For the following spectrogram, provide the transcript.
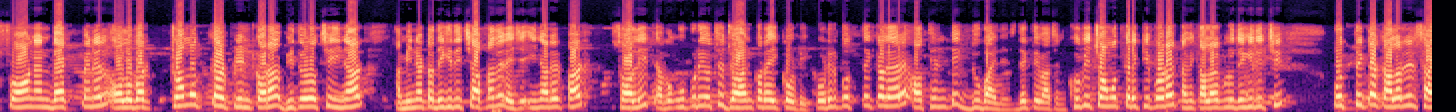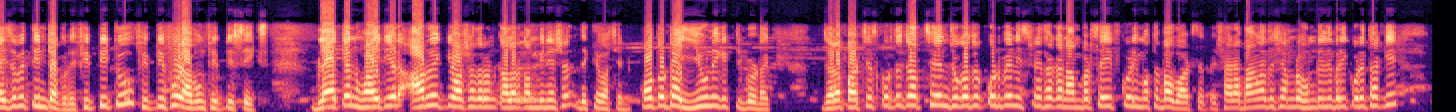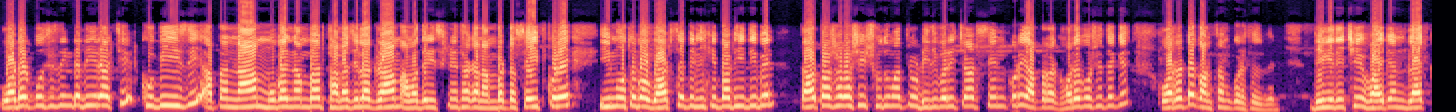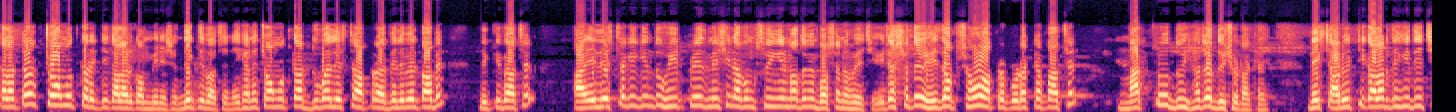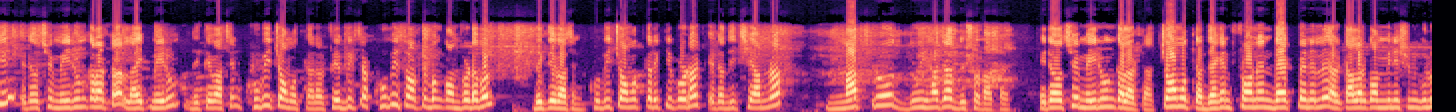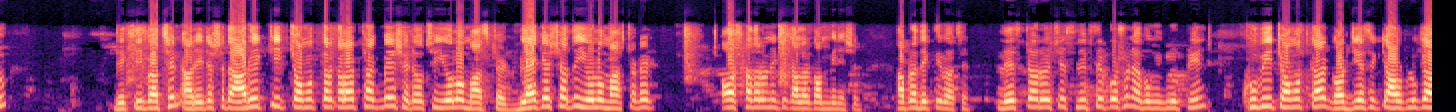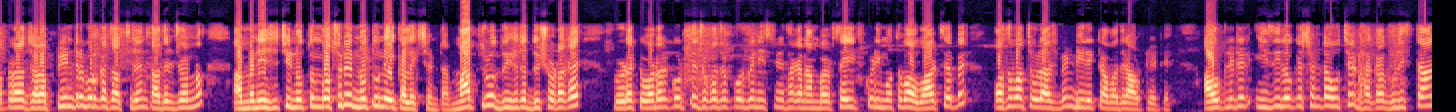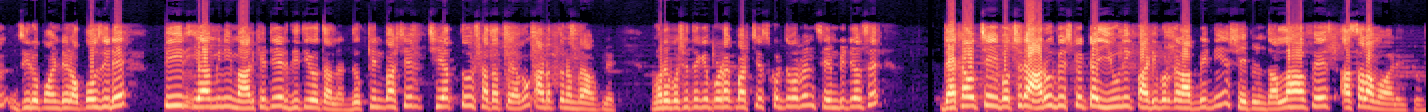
Front and back panel all over চমৎকার প্রিন্ট করা। ভিতরে হচ্ছে ইনার আমি ইনারটা দেখিয়ে দিচ্ছি আপনাদের, এই যে ইনারের পার্ট সলিড এবং উপরে হচ্ছে জয়েন করা এই কোটি কোটির প্রত্যেকটা লেয়ারে অথেন্টিক দুবাই লেস দেখতে পাচ্ছেন, খুবই চমৎকার একটি প্রোডাক্ট আমি কালারগুলো দেখিয়ে দিচ্ছি। প্রত্যেকটা কালারের সাইজ হবে তিনটা করে ফিফটি টু ফিফটি ফোর এবং fifty six black and white এর আরও একটি অসাধারণ কালার কম্বিনেশন দেখতে পাচ্ছেন, কতটা ইউনিক একটি প্রোডাক্ট যারা পারচেস করতে চাচ্ছেন, যোগাযোগ করবেন স্ক্রিনে থাকা নাম্বার সেভ করি অথবা হোয়াটসঅ্যাপে সারা বাংলাদেশে আমরা হোম ডেলিভারি করে থাকি। অর্ডার প্রসেসিংটা দিয়ে রাখছি, খুবই ইজি আপনার নাম মোবাইল নাম্বার থানা, জেলা, গ্রাম, আমাদের স্ক্রিনে থাকা নাম্বারটা সেভ করে ইমো অথবা হোয়াটসঅ্যাপে লিখে পাঠিয়ে দিবেন। তার পাশাপাশি শুধুমাত্র ডেলিভারি চার্জ সেন্ড করে আপনারা ঘরে বসে থেকে অর্ডারটা কনফার্ম করে ফেলবেন। দেখিয়ে দিচ্ছি হোয়াইট অ্যান্ড ব্ল্যাক কালারটা চমৎকার একটি কালার কম্বিনেশন দেখতে পাচ্ছেন, এখানে চমৎকার দুবাই লেসটা আপনারা অ্যাভেলেবেল পাবেন। দেখতে পাচ্ছেন, আর এই লেসটাকে কিন্তু হুইট প্রেস মেশিন এবং সুইং এর মাধ্যমে বসানো হয়েছে। এটার সাথে হেজাব সহ আপনার প্রোডাক্টটা পাচ্ছেন মাত্র দুই হাজার দুইশো টাকায়। নেক্সট আরও একটি কালার দেখিয়ে দিচ্ছি। এটা হচ্ছে মেরুন কালারটা লাইট মেরুন দেখতে পাচ্ছেন, খুবই চমৎকার। আর ফেব্রিকটা খুবই সফট এবং কমফোর্টেবল দেখতে পাচ্ছেন, খুবই চমৎকার একটি প্রোডাক্ট এটা দিচ্ছি আমরা মাত্র দুই হাজার দুশো টাকায়। এটা হচ্ছে মেরুন কালারটা চমৎকার। দেখেন ফ্রন্ট এন্ড ব্যাক প্যানেলে আর কালার কম্বিনেশনগুলো, দেখতেই পাচ্ছেন। আর এটার সাথে আরও একটি চমৎকার কালার থাকবে, সেটা হচ্ছে ইয়েলো মাস্টার্ড ব্ল্যাক এর সাথে ইয়েলো মাস্টার্ডের অসাধারণ একটি কালার কম্বিনেশন আপনারা দেখতে পাচ্ছেন লেসটা রয়েছে স্লিপসের পোর্শন এবং এগুলো প্রিন্ট খুবই চমৎকার গর্জিয়াস একটি আউটলুকে আপনারা যারা প্রিন্টের বোরকা চাচ্ছিলেন তাদের জন্য আমরা নিয়ে এসেছি নতুন বছরের নতুন এই কালেকশনটা মাত্র দুই হাজার দুইশো টাকায় প্রোডাক্ট অর্ডার করতে যোগাযোগ করবেন স্ক্রিনে থাকা নাম্বার সেভ করি অথবা হোয়াটসঅ্যাপে অথবা চলে আসবেন ডিরেক্ট আমাদের আউটলেটে আউটলেটের ইজি লোকেশনটা হচ্ছে ঢাকা গুলিস্তান জিরো পয়েন্টের অপোজিটে পীর ইয়ামিনী মার্কেটের দ্বিতীয় তলার, দক্ষিণ পাশের ছিয়াত্তর, সাতাত্তর এবং আটাত্তর নম্বর আউটলেট ঘরে বসে থেকে প্রোডাক্ট পারচেস করতে পারবেন সেম ডিটেলসে দেখা হচ্ছে এই বছরে আরও বেশ কয়েকটা ইউনিক পার্টি বোরকার আপডেট নিয়ে। সেই পর্যন্ত আল্লাহ হাফেজ। আসসালামু আলাইকুম।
